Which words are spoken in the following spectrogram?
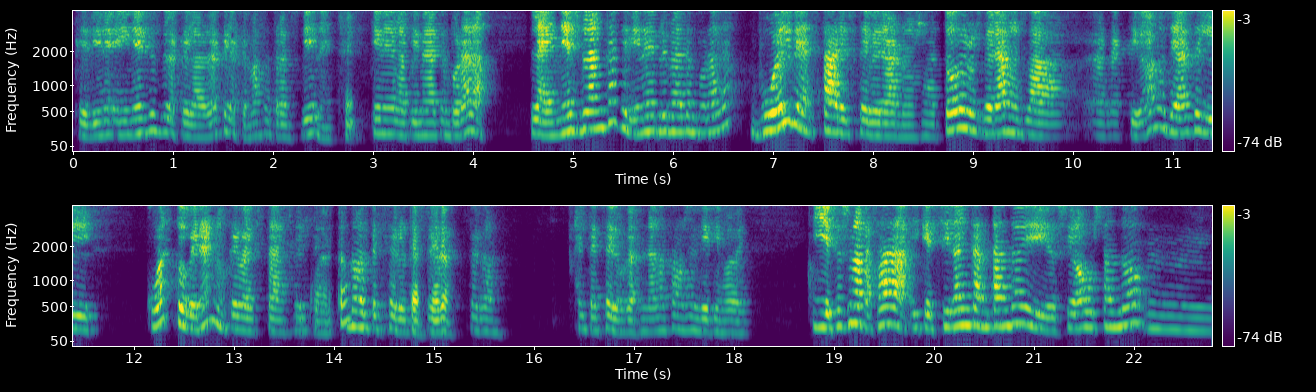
que viene, Inés es de la que la verdad que la que más atrás viene, Sí. viene de la primera temporada. La Inés Blanca, que viene de primera temporada, vuelve a estar este verano, o sea, todos los veranos la, reactivamos, ya es el cuarto verano que va a estar. ¿Es el te- cuarto? No, el tercero, el tercero, Tercero. perdón. El tercero, porque al final lanzamos en 19. Y eso es una pasada, y que siga encantando y os siga gustando, mm,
